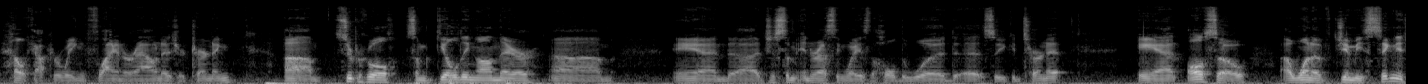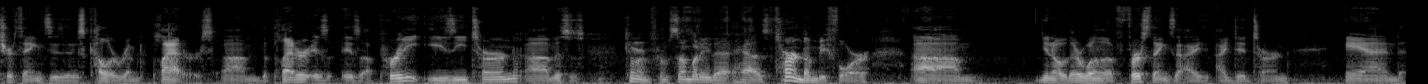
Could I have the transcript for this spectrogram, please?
helicopter wing flying around as you're turning. Um, super cool. Some gilding on there. Um, and uh, just some interesting ways to hold the wood uh, so you can turn it. And also, uh, one of Jimmy's signature things is his color rimmed platters. Um, the platter is is a pretty easy turn. Um, this is coming from somebody that has turned them before. Um, you know, they're one of the first things that I, I did turn, and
